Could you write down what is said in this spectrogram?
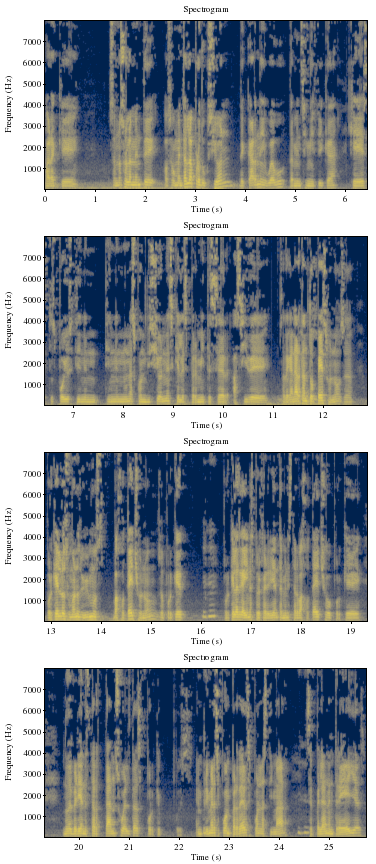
para que, o sea, no solamente, o sea, aumentar la producción de carne y huevo también significa que estos pollos tienen, tienen unas condiciones que les permite ser así de, o sea, de ganar tanto peso, ¿no? O sea, ¿por qué los humanos vivimos bajo techo, no? O sea, ¿por qué, ¿por qué las gallinas preferirían también estar bajo techo? ¿Por qué no deberían estar tan sueltas? Porque, pues, en primera se pueden perder, se pueden lastimar, se pelean entre ellas.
